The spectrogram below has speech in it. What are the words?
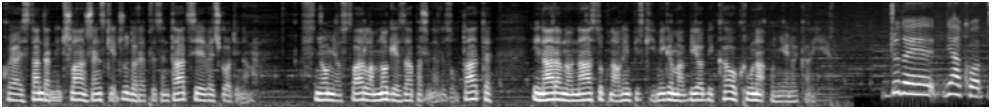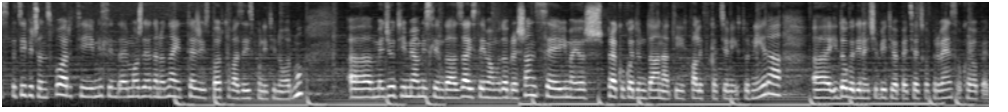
koja je standardni član ženske judo reprezentacije već godinama. S njom je ostvarila mnoge zapažene rezultate i naravno nastup na olimpijskim igrama bio bi kao kruna u njenoj karijeri. Judo je jako specifičan sport i mislim da je možda jedan od najtežih sportova za ispuniti normu. E, međutim, ja mislim da zaista imamo dobre šanse, ima još preko godinu dana tih kvalifikacijonih turnira e, i do godine će biti opet svjetsko prvenstvo koje opet,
